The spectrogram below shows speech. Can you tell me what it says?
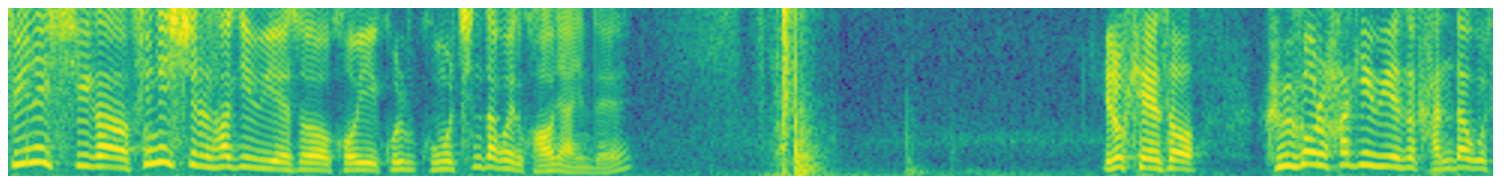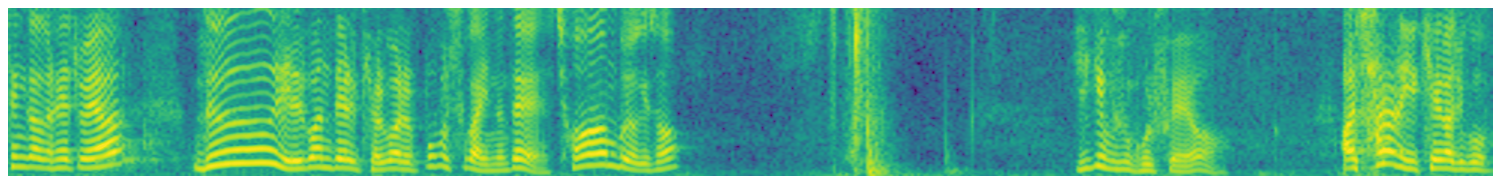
피니시가 피니시를 하기 위해서 거의 골, 공을 친다고 해도 과언이 아닌데 이렇게 해서 그걸 하기 위해서 간다고 생각을 해줘야 늘 일관될 결과를 뽑을 수가 있는데 전부 여기서 이게 무슨 골프예요? 아 차라리 이렇게 해가지고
